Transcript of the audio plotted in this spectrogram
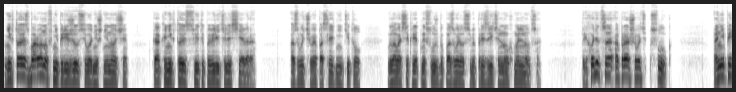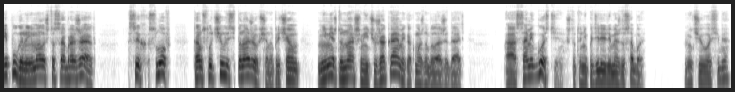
Никто из баронов не пережил сегодняшней ночи, как и никто из свиты повелителя Севера. Озвучивая последний титул, Глава секретной службы позволил себе презрительно ухмыльнуться. Приходится опрашивать слуг. Они перепуганы и мало что соображают. С их слов там случилась поножовщина, причем не между нашими и чужаками, как можно было ожидать, а сами гости что-то не поделили между собой. «Ничего себе!»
